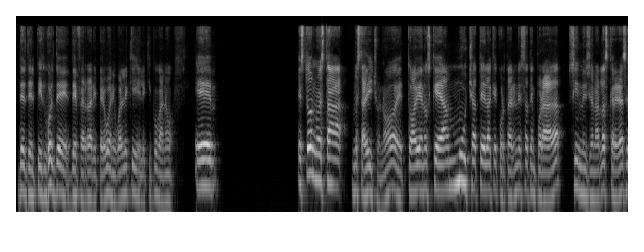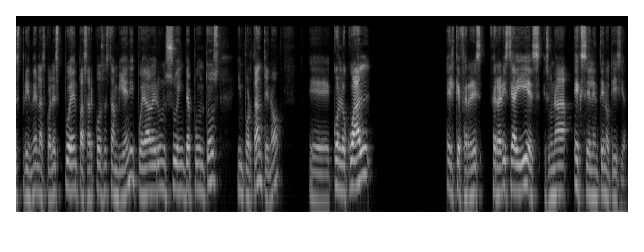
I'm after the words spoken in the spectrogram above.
desde el pitbull de, de Ferrari, pero bueno, igual el, el equipo ganó. Eh, Esto no está, no está dicho, ¿no? Eh, todavía nos queda mucha tela que cortar en esta temporada, sin mencionar las carreras sprint en las cuales pueden pasar cosas también y puede haber un swing de puntos importante, ¿no? Eh, con lo cual, el que Ferrari, Ferrari esté ahí es, es una excelente noticia.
